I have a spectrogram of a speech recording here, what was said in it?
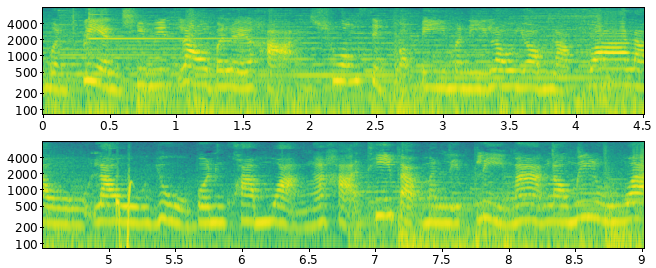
เหมือนเปลี่ยนชีวิตเราไปเลยค่ะ ช่วง 10 กว่าปีมานี้เรายอมรับว่าเราเราอยู่บนความหวังอะค่ะ ที่แบบมันลิบหลีมาก เราไม่รู้ว่า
